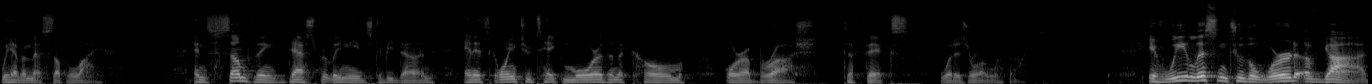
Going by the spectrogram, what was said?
we have a messed up life. And something desperately needs to be done, and it's going to take more than a comb or a brush to fix what is wrong with us if we listen to the Word of God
